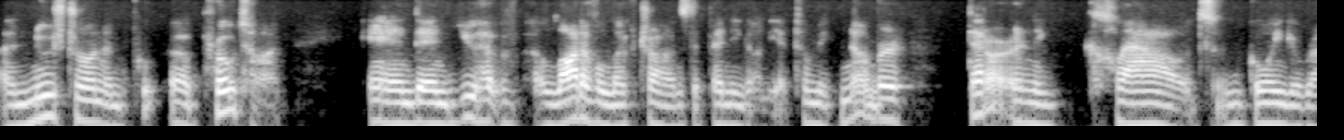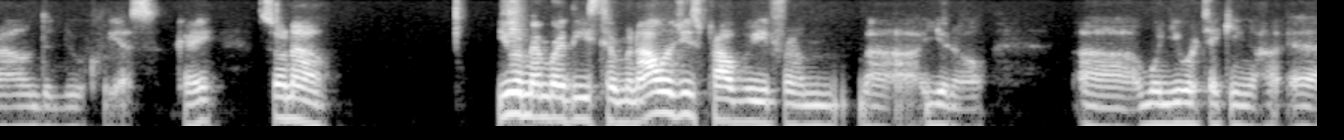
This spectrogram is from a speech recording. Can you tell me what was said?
a neutron and a proton. And then you have a lot of electrons, depending on the atomic number, that are in the clouds going around the nucleus, okay? So now, you remember these terminologies probably from, uh, you know, uh, when you were taking a, a,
